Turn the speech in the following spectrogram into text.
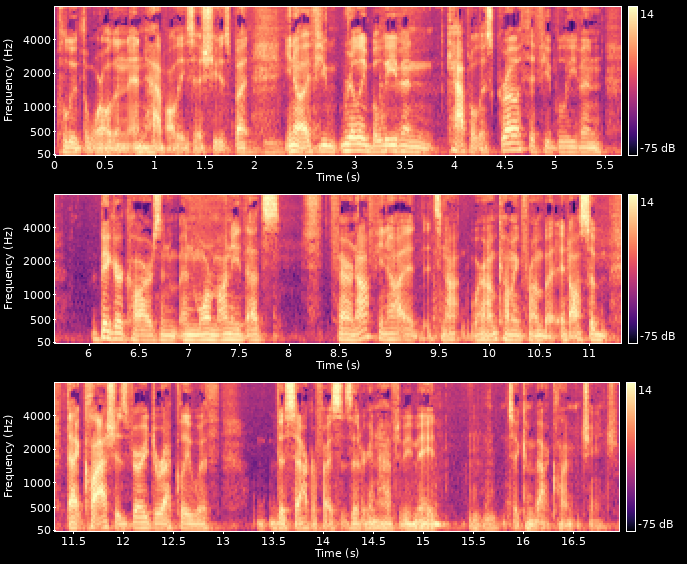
pollute the world and, and have all these issues. But you know, if you really believe in capitalist growth, if you believe in bigger cars and, and more money, that's fair enough. You know, it, it's not where I'm coming from, but it also that clashes very directly with the sacrifices that are going to have to be made mm-hmm. to combat climate change.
